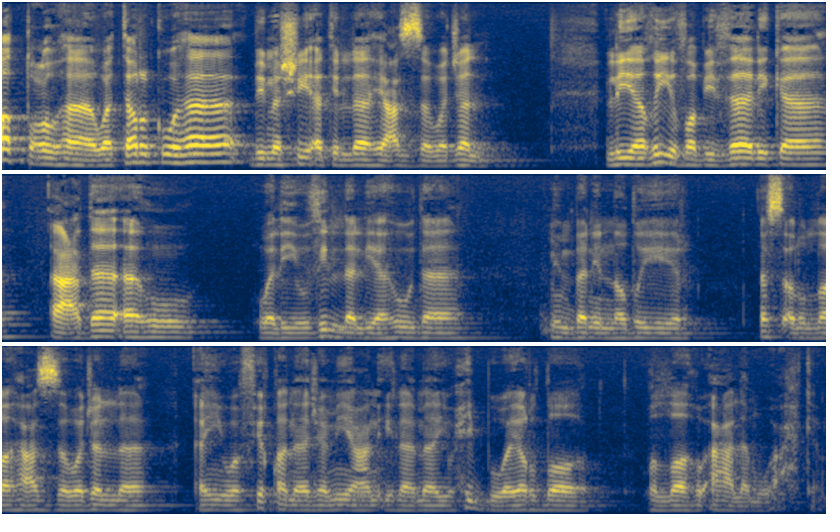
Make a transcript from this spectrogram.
قطعها وتركها بمشيئة الله عز وجل ليغيظ بذلك أعداءه وليذل اليهود من بني النضير. نسأل الله عز وجل أن يوفقنا جميعا إلى ما يحب ويرضى والله أعلم وأحكم.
